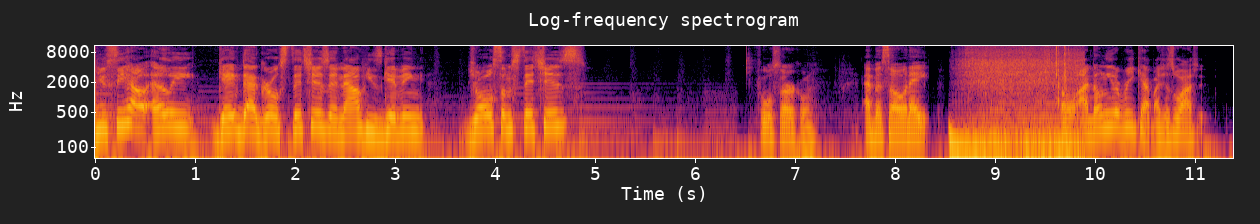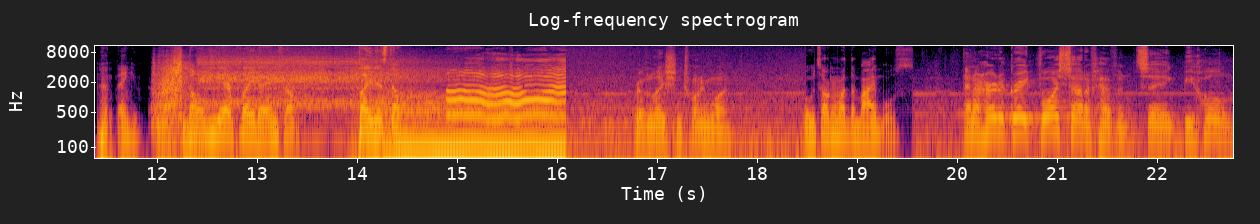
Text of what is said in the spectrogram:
You see how Ellie gave that girl stitches and now he's giving Joel some stitches? Full circle. Episode 8. Don't I don't need a recap. I just watched it. Thank you. Don't you dare play the intro. Play this though. Revelation 21. Are we talking about the Bibles? And I heard a great voice out of heaven saying, Behold,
